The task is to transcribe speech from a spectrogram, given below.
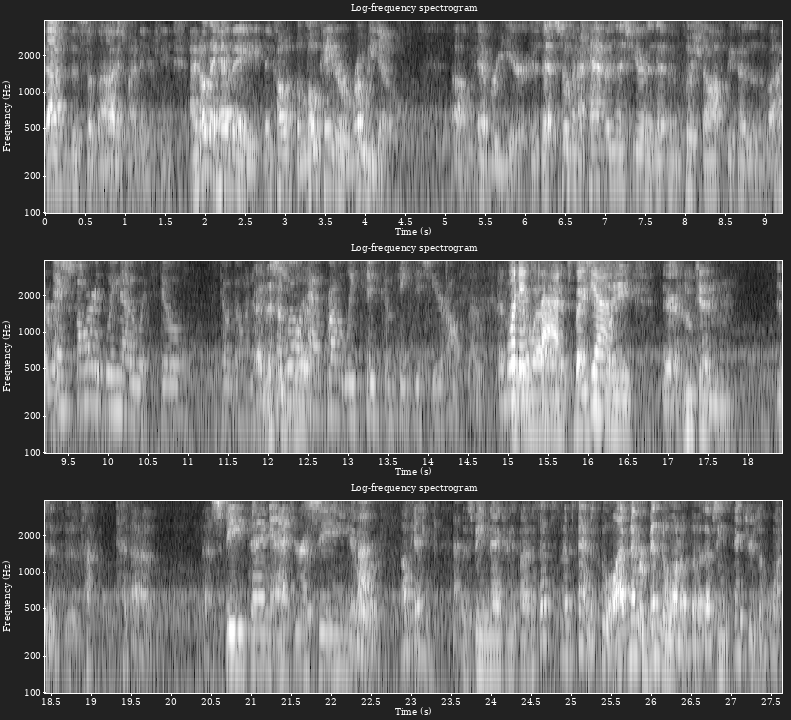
That, this is something I always find interesting. I know they have a. They call it the locator rodeo. Um, every year. Is that still going to happen this year? Has that been pushed off because of the virus? As far as we know, it's still, still going on. And this So is we'll where- have probably two compete this year also. And What they is go out that? And it's basically there who can is it t- t- uh, a speed thing, accuracy, or Both. Okay, the Both. speed and accuracy finance. That's that's kind of cool. I've never been to one of those. I've seen pictures of one,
